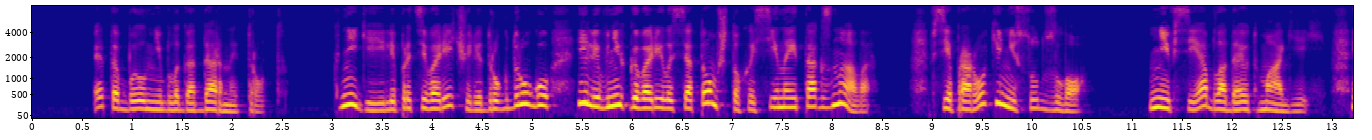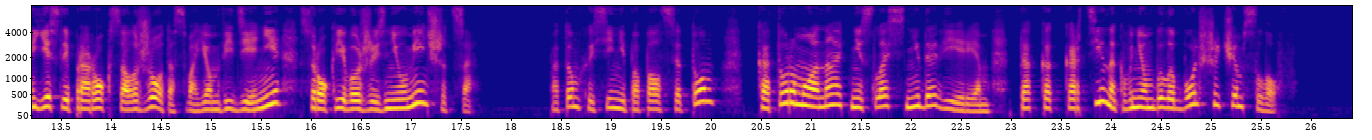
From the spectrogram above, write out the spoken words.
Это был неблагодарный труд. Книги или противоречили друг другу, или в них говорилось о том, что Хасина и так знала. Все пророки несут зло. Не все обладают магией. Если пророк солжет о своем видении, срок его жизни уменьшится. Потом Хасине попался том, к которому она отнеслась с недоверием, так как картинок в нем было больше, чем слов.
